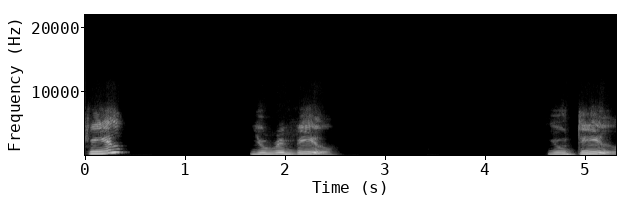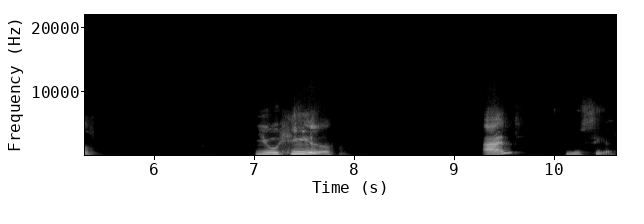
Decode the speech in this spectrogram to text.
feel, you reveal, you deal, you heal, and you seal.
